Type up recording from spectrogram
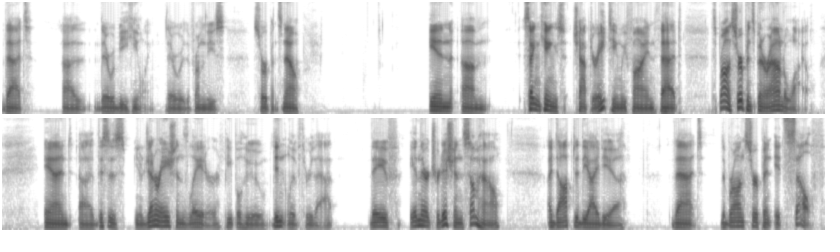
that uh, there would be healing. There were from these serpents. Now, in um, 2 Kings chapter 18, we find that this bronze serpent's been around a while. And uh, this is, you know, generations later, people who didn't live through that, they've, in their tradition, somehow adopted the idea that the bronze serpent itself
